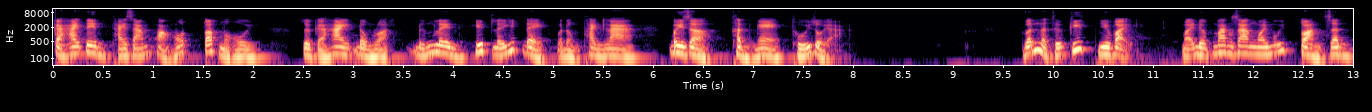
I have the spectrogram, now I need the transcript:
Cả hai tên thái giám hoảng hốt toát mồ hôi, rồi cả hai đồng loạt đứng lên hít lấy hít để và đồng thanh la, bây giờ thần nghe thúi rồi ạ. Vẫn là thứ kít như vậy mà được mang ra ngoài mũi toàn dân,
